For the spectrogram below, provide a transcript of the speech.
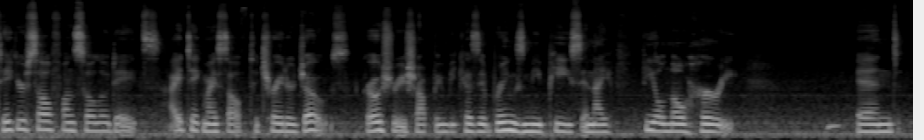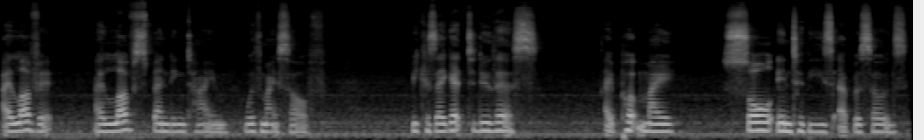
take yourself on solo dates. I take myself to Trader Joe's grocery shopping because it brings me peace and I feel no hurry. And I love it. I love spending time with myself because I get to do this. I put my soul into these episodes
